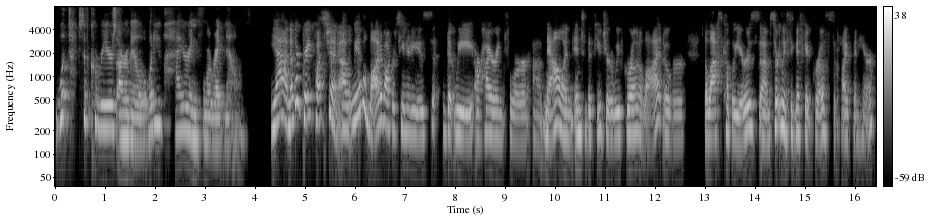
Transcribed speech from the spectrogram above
what types of careers are available? What are you hiring for right now? Yeah, another great question. Uh, we have a lot of opportunities that we are hiring for um, now and into the future. We've grown a lot over the last couple years, um, certainly significant growth since I've been here.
